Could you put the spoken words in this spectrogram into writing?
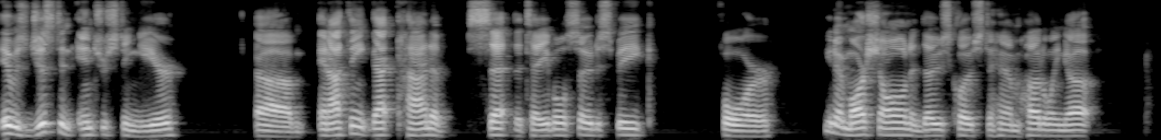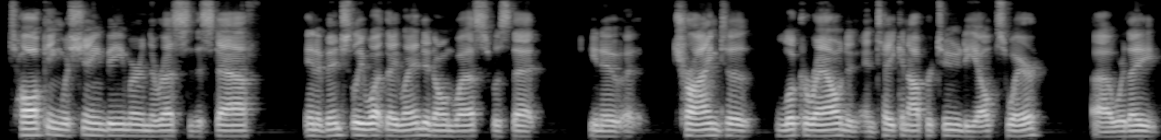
it was just an interesting year. Um, and I think that kind of set the table, so to speak, for, you know, Marshawn and those close to him huddling up, talking with Shane Beamer and the rest of the staff. And eventually what they landed on, Wes, was that, you know, uh, trying to look around and, and take an opportunity elsewhere uh, where they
